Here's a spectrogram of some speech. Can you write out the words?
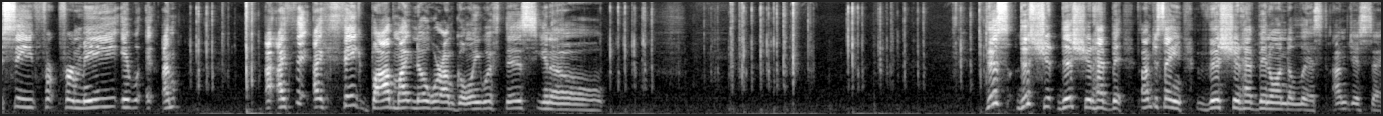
see, for for me, it I'm. I, I think I think Bob might know where I'm going with this. You know. This this should this should have been. I'm just saying this should have been on the list. I'm just saying.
